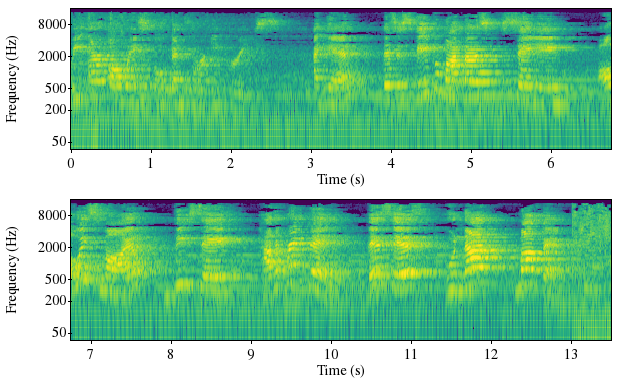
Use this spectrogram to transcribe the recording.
we are always open for inquiries. Again, this is Keiko Matas saying, always smile, be safe, have a great day. This is Hunat MAPEH.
